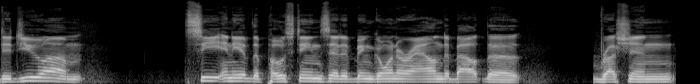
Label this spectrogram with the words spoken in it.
Did you um see any of the postings that have been going around about the Russian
